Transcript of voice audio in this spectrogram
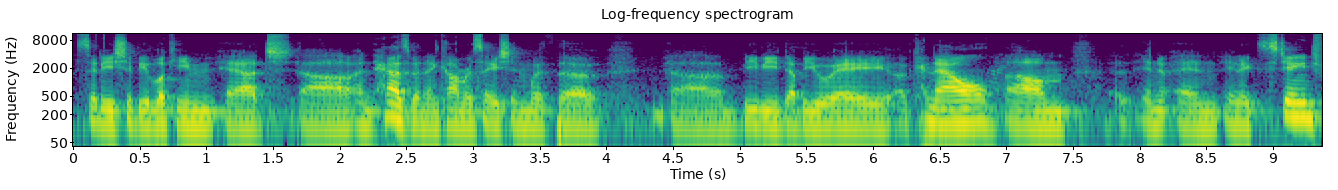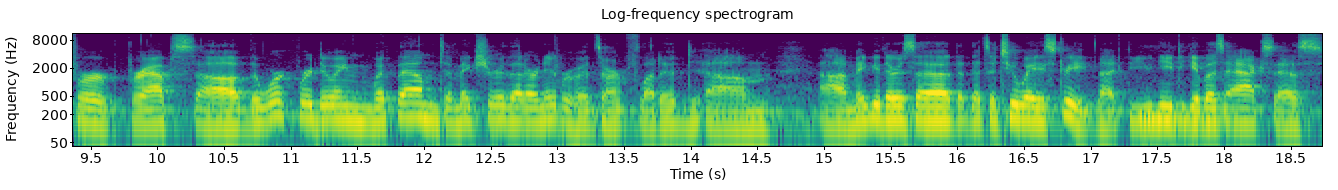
city should be looking at, uh, and has been in conversation with the uh, BBWA canal um, in, in, in, exchange for perhaps uh, the work we're doing with them to make sure that our neighborhoods aren't flooded. Um, uh, maybe there's a, that's a two-way street, that you need to give us access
